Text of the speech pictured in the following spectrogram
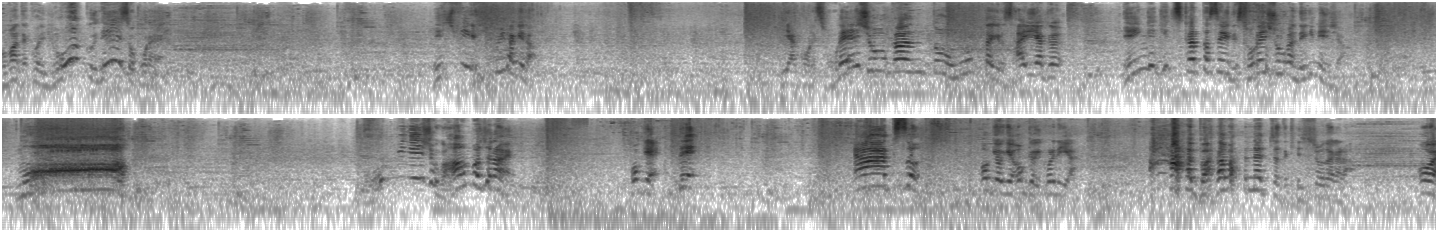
お待ってこれ弱くねえぞこれ。HP が低いだけだ。いやこれそれ召喚と思ったけど最悪。演劇使ったせいでそれ召喚できねえじゃん。もう！コンビネーションが半端じゃない。OK であーくそ。OKOKOK これでいいや。あーバラバラになっちゃった決勝だから。おい。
